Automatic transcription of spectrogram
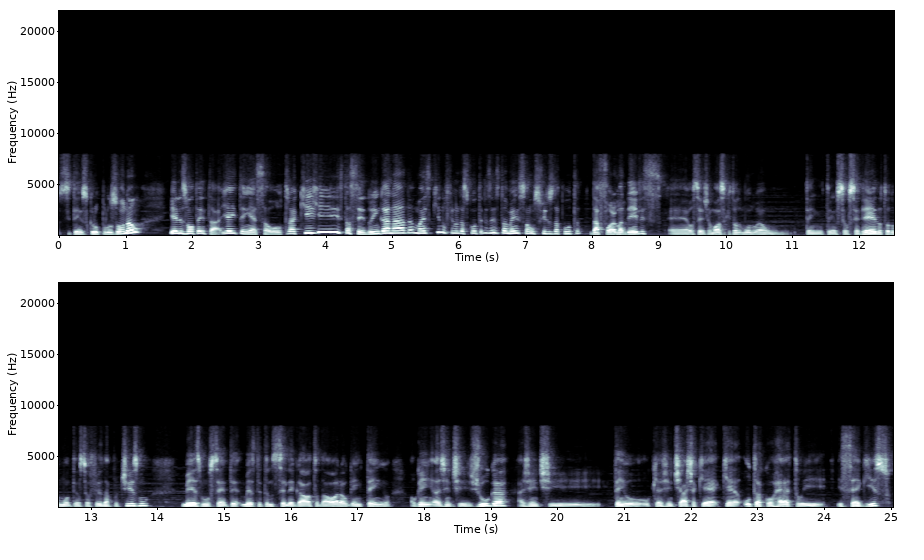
se tem escrúpulos ou não, e eles vão tentar. E aí tem essa outra aqui que está sendo enganada, mas que no final das contas eles também são os filhos da puta, da forma Sim. deles. É, ou seja, mostra que todo mundo é um. Tem, tem o seu segredo, todo mundo tem o seu filho da putismo. Mesmo, sem, mesmo tentando ser legal a toda hora, alguém tem. Alguém a gente julga, a gente tem o, o que a gente acha que é, que é ultra correto e, e segue isso.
